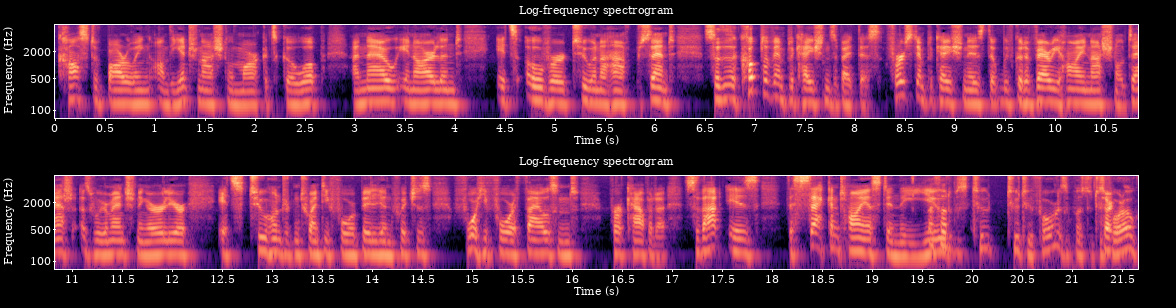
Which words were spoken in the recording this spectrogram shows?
cost of borrowing on the international markets go up. And now in Ireland, it's over 2.5%. So there's a couple of implications about this. First implication is that we've got a very high national debt. As we were mentioning earlier, it's 224 billion, which is 44,000 per capita. So that is the second highest in the EU. I thought it was two two two four as opposed to two Sorry, four oh.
